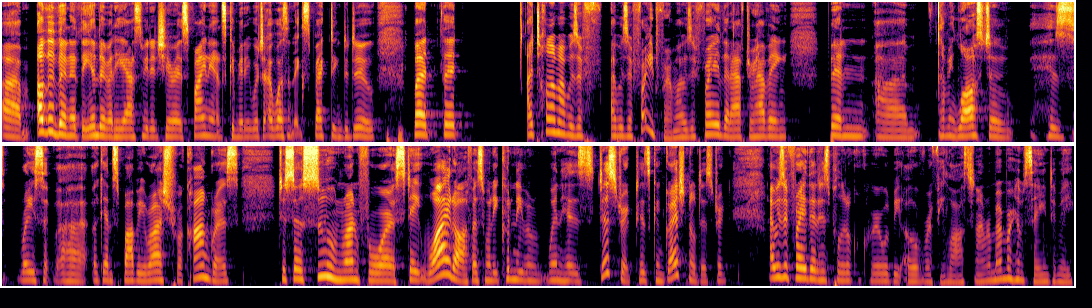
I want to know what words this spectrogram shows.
um, other than at the end of it, he asked me to chair his finance committee, which I wasn't expecting to do, but that I told him I was af- I was afraid for him. I was afraid that after having been um, having lost to his race uh, against Bobby Rush for Congress, to so soon run for a statewide office when he couldn't even win his district, his congressional district, I was afraid that his political career would be over if he lost. And I remember him saying to me,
